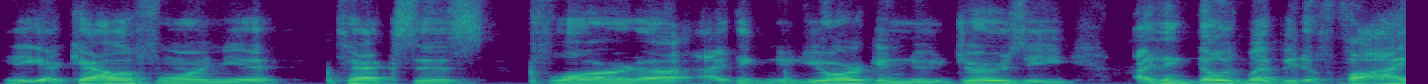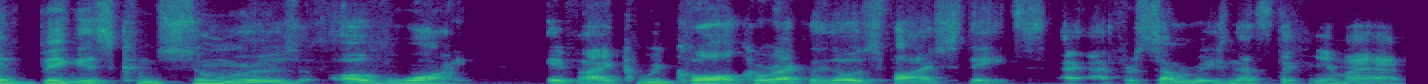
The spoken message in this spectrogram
you got California, Texas, Florida, I think New York and New Jersey. I think those might be the five biggest consumers of wine, if I recall correctly. Those five states. I, I, for some reason, that's sticking in my head.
